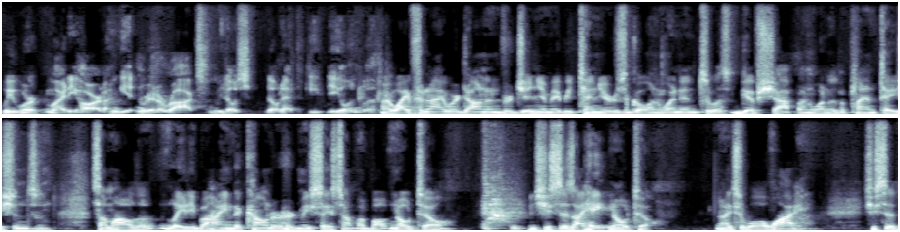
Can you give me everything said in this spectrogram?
we work mighty hard on getting rid of rocks. We don't don't have to keep dealing with. My wife and I were down in Virginia maybe ten years ago and went into a gift shop on one of the plantations, and somehow the lady behind the counter heard me say something about no till. And she says, I hate no-till. And I said, well, why? She said,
